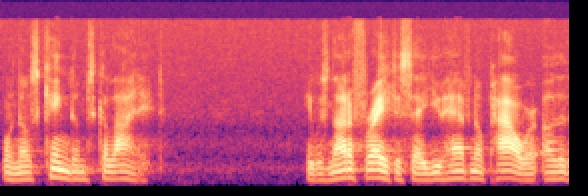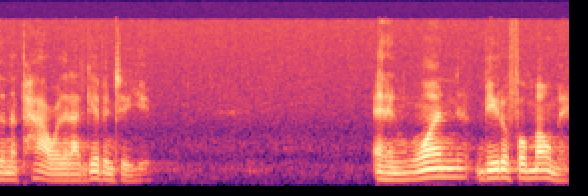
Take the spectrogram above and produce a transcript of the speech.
when those kingdoms collided. He was not afraid to say, You have no power other than the power that I've given to you. And in one beautiful moment,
